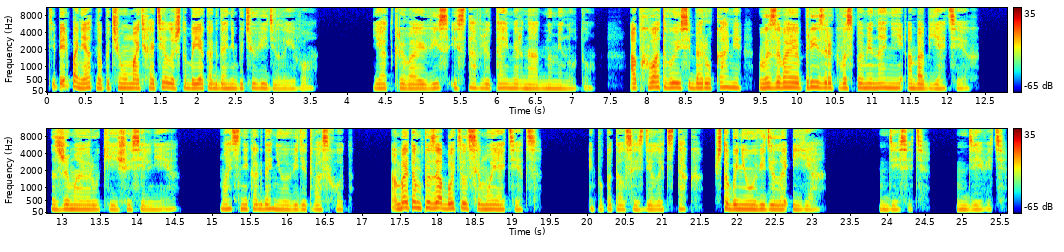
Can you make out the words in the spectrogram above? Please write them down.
Теперь понятно, почему мать хотела, чтобы я когда-нибудь увидела его. Я открываю виз и ставлю таймер на одну минуту. Обхватываю себя руками, вызывая призрак воспоминаний об объятиях. Сжимаю руки еще сильнее. Мать никогда не увидит восход. Об этом позаботился мой отец. И попытался сделать так, чтобы не увидела и я. Десять, девять,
